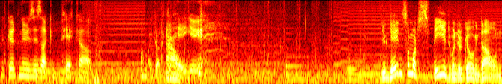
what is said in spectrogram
The good news is I can pick up. Oh my god, I can Ow. hear you. you gain so much speed when you're going down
